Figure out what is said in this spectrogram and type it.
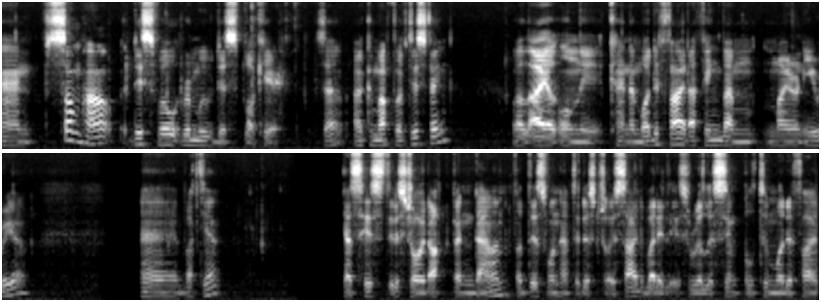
And somehow this will remove this block here. So I'll come up with this thing. Well, I'll only kind of modify that thing by my own area. Uh, but yeah, because his destroyed up and down, but this one have to destroy side, but it is really simple to modify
